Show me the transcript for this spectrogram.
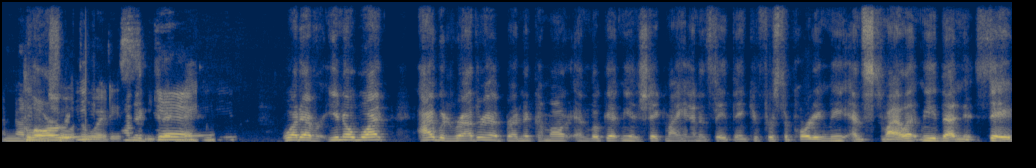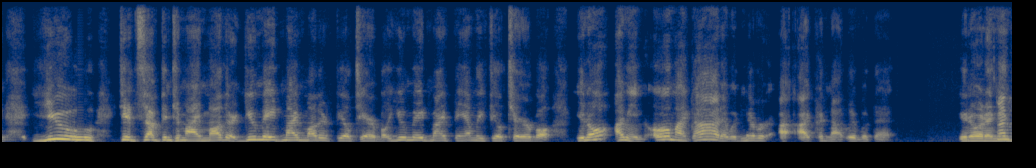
I'm not glory. even sure what the word is. Yeah. Whatever. You know what? I would rather have Brendan come out and look at me and shake my hand and say thank you for supporting me and smile at me than say you did something to my mother. You made my mother feel terrible. You made my family feel terrible. You know, I mean, oh my God, I would never. I, I could not live with that. You know what I mean? I'm that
